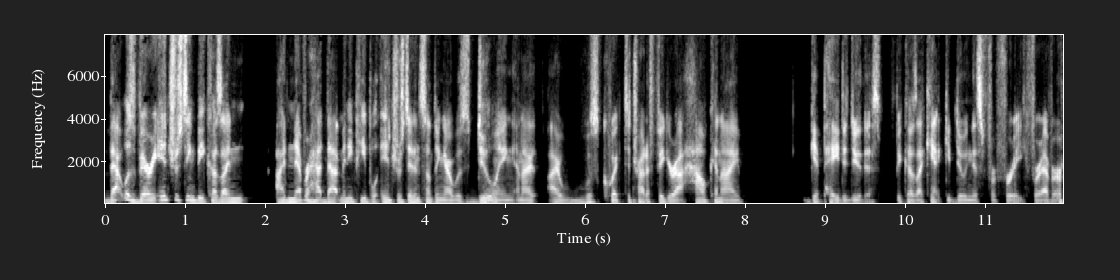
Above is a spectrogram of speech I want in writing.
that was very interesting because I I'd never had that many people interested in something I was doing. And I, I was quick to try to figure out how can I get paid to do this because I can't keep doing this for free forever.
